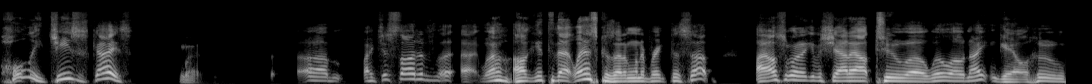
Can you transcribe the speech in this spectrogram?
Holy Jesus, guys! What? Um, I just thought of. Uh, uh, well, I'll get to that last because I don't want to break this up. I also want to give a shout out to uh, Willow Nightingale, who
